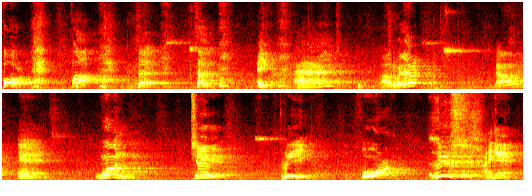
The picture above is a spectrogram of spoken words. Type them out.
four, five, six, seven, eight, and out over there. Down and one, two, three, four, loose, and again.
